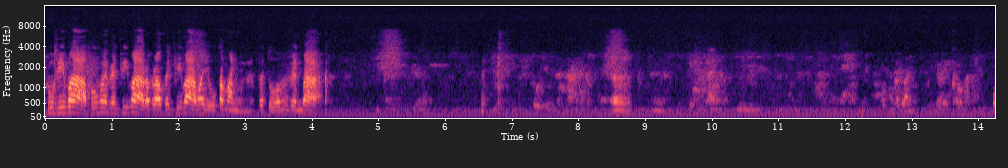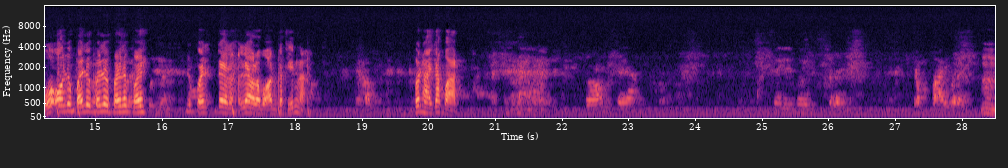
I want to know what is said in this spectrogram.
ภูพิว่าภูไม่เป็นพิว่าเราเราเป็นพิว่ามาอยู่กับมันประตูมันเป็นบ้าตัวอยู่นานๆนะครับเออโอ้โอ้ลืมไปลืมไปลืมไปลืมไปลืมไปได้แล้วเราบอกอันกระถินน่ะ เพิ่นใหายจักบาทสองแสนสี่หมื่นเท่าไหร่ จำไปก็เลยอืม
